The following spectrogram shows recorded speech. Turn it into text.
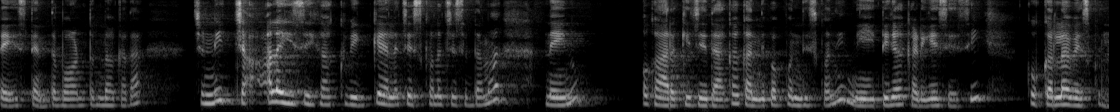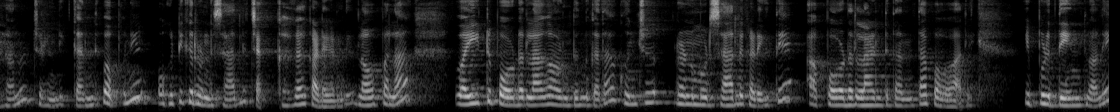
టేస్ట్ ఎంత బాగుంటుందో కదా. చూడండి చాలా ఈజీగా క్విక్గా ఎలా చేసుకోవాలో చూసిద్దామా? నేను ఒక అర కేజీ దాకా కందిపప్పుని తీసుకొని నీట్గా కడిగేసేసి కుక్కర్లో వేసుకుంటున్నాను. చూడండి కందిపప్పుని ఒకటికి రెండు సార్లు చక్కగా కడగండి. లోపల వైట్ పౌడర్ లాగా ఉంటుంది కదా కొంచెం రెండు మూడు సార్లు కడిగితే ఆ పౌడర్ లాంటిదంతా పోవాలి. ఇప్పుడు దీంట్లోనే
